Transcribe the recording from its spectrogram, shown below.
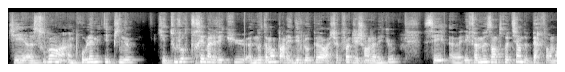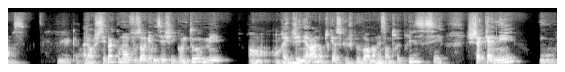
qui est souvent un problème épineux qui est toujours très mal vécu, notamment par les développeurs à chaque fois que j'échange avec eux, c'est les fameux entretiens de performance. Alors, je sais pas comment vous organisez chez Conto, mais en, en, règle générale, en tout cas ce que je peux voir dans les entreprises, c'est chaque année ou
